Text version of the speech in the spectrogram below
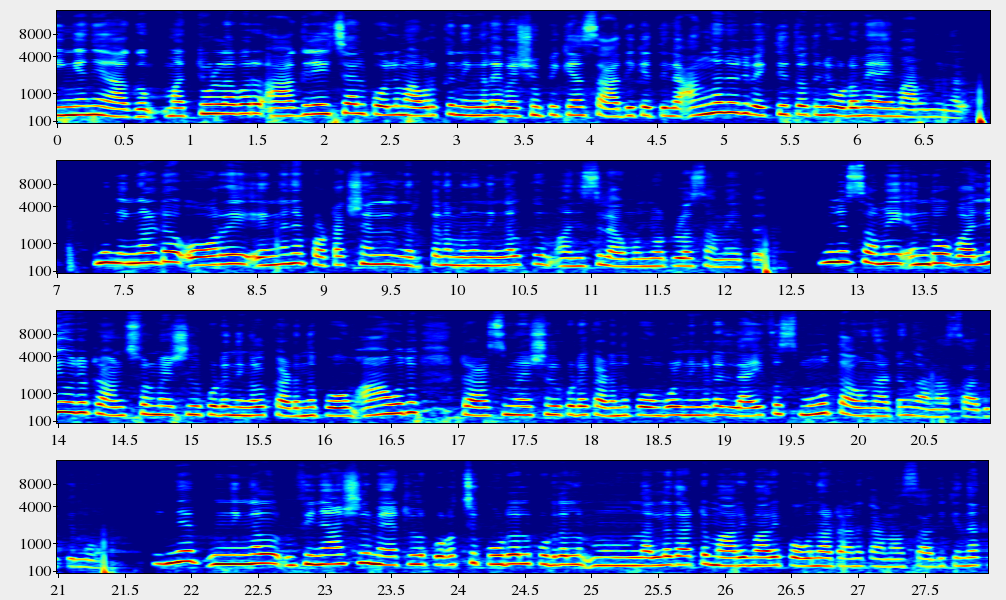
ഇങ്ങനെയാകും. മറ്റുള്ളവർ ആഗ്രഹിച്ചാൽ പോലും അവർക്ക് നിങ്ങളെ വിഷമിപ്പിക്കാൻ സാധിക്കത്തില്ല. അങ്ങനെ ഒരു വ്യക്തിത്വത്തിന്റെ ഉടമയായി മാറും നിങ്ങൾ. ഇനി നിങ്ങളുടെ ഓറെ എങ്ങനെ പ്രൊട്ടക്ഷനിൽ നിർത്തണമെന്ന് നിങ്ങൾക്ക് മനസ്സിലാവും മുന്നോട്ടുള്ള സമയത്ത്. ഒരു സമയം എന്തോ വലിയൊരു ട്രാൻസ്ഫോർമേഷനിൽ കൂടെ നിങ്ങൾ കടന്നു പോകും. ആ ഒരു ട്രാൻസ്ഫോർമേഷനിൽ കൂടെ കടന്നു പോകുമ്പോൾ നിങ്ങളുടെ ലൈഫ് സ്മൂത്ത് ആവുന്നതായിട്ടും കാണാൻ സാധിക്കുന്നു. പിന്നെ നിങ്ങൾ ഫിനാൻഷ്യൽ മാറ്ററിൽ കുറച്ച് കൂടുതൽ കൂടുതൽ നല്ലതായിട്ട് മാറി മാറി പോകുന്നതായിട്ടാണ് കാണാൻ സാധിക്കുന്നത്.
